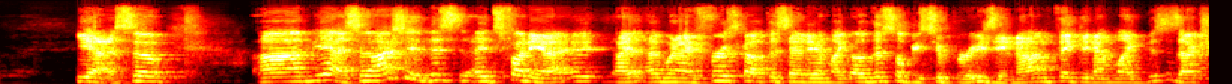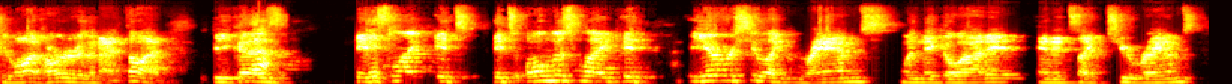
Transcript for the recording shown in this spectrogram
yeah. So, um, yeah. So actually, this it's funny. I, I, when I first got this idea, I'm like, oh, this will be super easy. Now I'm thinking, I'm like, this is actually a lot harder than I thought because it's like it's it's almost like it. You ever see like rams when they go at it, and it's like two rams.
